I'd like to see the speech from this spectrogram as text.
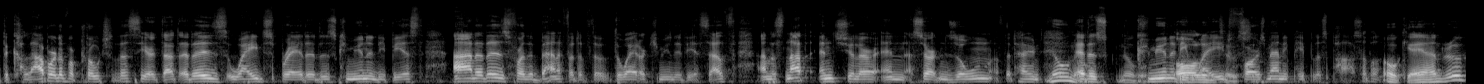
the collaborative approach to this here, that it is widespread, it is community based, and it is for the benefit of the, the wider community itself. And it's not insular in a certain zone of the town. No, no, It is no. community-wide for as many people as possible. Okay, Andrew?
